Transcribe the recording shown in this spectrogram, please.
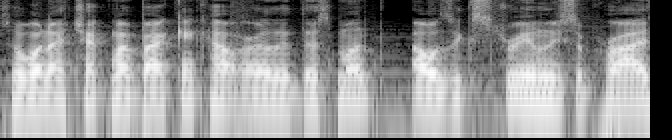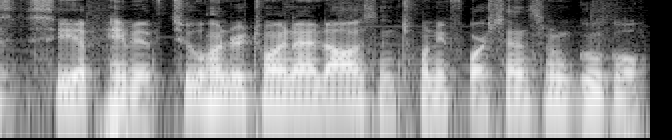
So when I checked my bank account earlier this month, I was extremely surprised to see a payment of $229.24 from Google.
